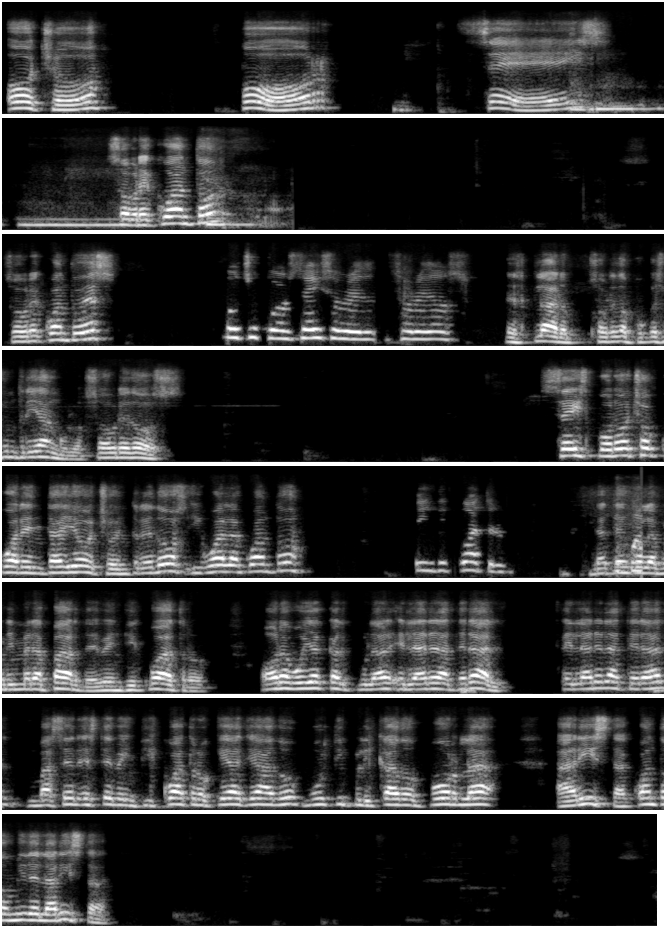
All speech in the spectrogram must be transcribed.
8 por 6 ¿Sobre cuánto? ¿Sobre cuánto es? 8 por 6 sobre, sobre 2. Es claro, sobre 2, porque es un triángulo, sobre 2. 6 por 8, 48. Entre 2, igual a cuánto? 24. Ya tengo la primera parte, 24. Ahora voy a calcular el área lateral. El área lateral va a ser este 24 que he hallado multiplicado por la arista. ¿Cuánto mide la arista?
